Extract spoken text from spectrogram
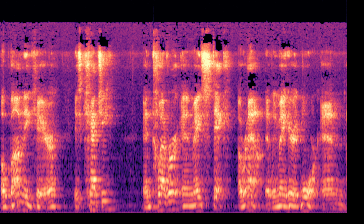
ObamneyCare is catchy and clever and may stick around, and we may hear it more. And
